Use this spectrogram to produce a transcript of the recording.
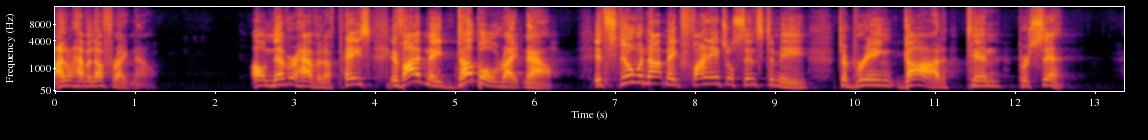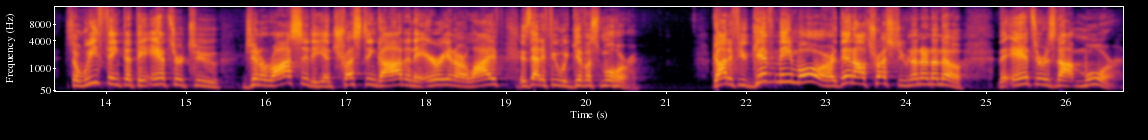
I don't have enough right now. I'll never have enough pace. If I made double right now, it still would not make financial sense to me to bring God 10%. So we think that the answer to generosity and trusting God in an area in our life is that if He would give us more. God, if you give me more, then I'll trust you. No, no, no, no. The answer is not more.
